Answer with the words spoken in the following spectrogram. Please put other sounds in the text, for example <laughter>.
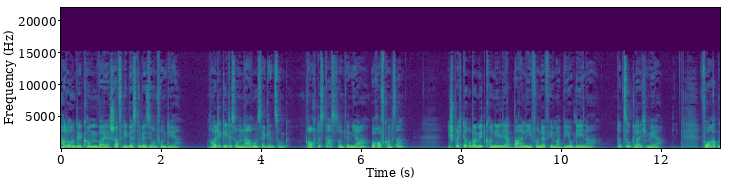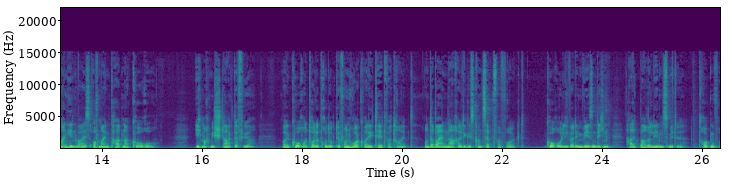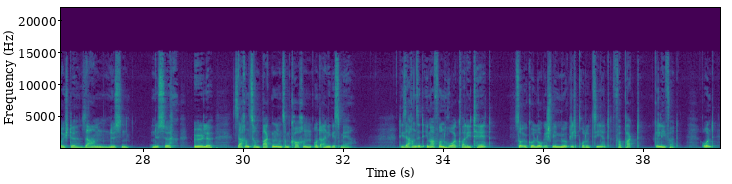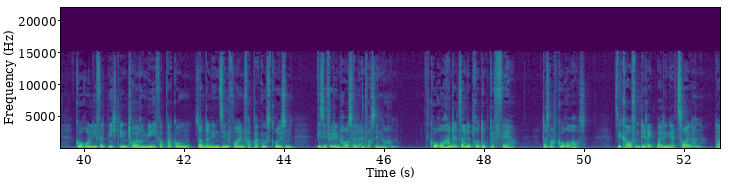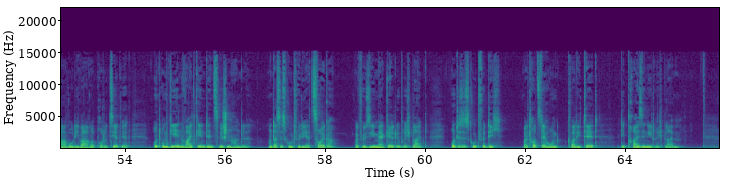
Hallo und willkommen bei Erschaffe die beste Version von dir. Heute geht es um Nahrungsergänzung. Braucht es das und wenn ja, worauf kommt es an? Ich spreche darüber mit Cornelia Bali von der Firma Biogena. Dazu gleich mehr. Vorab mein Hinweis auf meinen Partner Coro. Ich mache mich stark dafür, weil Coro tolle Produkte von hoher Qualität vertreibt und dabei ein nachhaltiges Konzept verfolgt. Coro liefert im Wesentlichen haltbare Lebensmittel, Trockenfrüchte, Samen, Nüssen, Nüsse, <laughs> Öle, Sachen zum Backen und zum Kochen und einiges mehr. Die Sachen sind immer von hoher Qualität, so ökologisch wie möglich produziert, verpackt, geliefert. Und Coro liefert nicht in teuren Mini-Verpackungen, sondern in sinnvollen Verpackungsgrößen, wie sie für den Haushalt einfach Sinn machen. Coro handelt seine Produkte fair. Das macht Coro aus. Sie kaufen direkt bei den Erzeugern, da wo die Ware produziert wird, und umgehen weitgehend den Zwischenhandel. Und das ist gut für die Erzeuger, weil für sie mehr Geld übrig bleibt, und es ist gut für dich, weil trotz der hohen Qualität die Preise niedrig bleiben.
